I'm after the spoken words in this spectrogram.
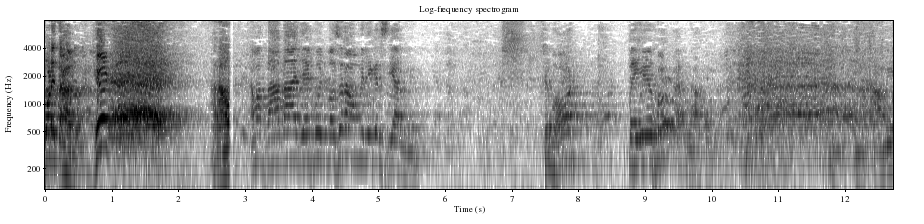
পড়ে তারা বলে। আর আমার দাদা যে একুশ বছর আওয়ামী লীগের চেয়ারম্যান সে ভোট পেয়ে হোক আর না আমি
